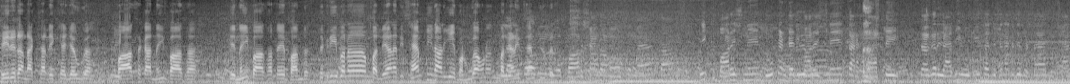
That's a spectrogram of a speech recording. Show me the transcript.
ਫਿਰ ਇਹਦਾ ਨਕਸ਼ਾ ਦੇਖਿਆ ਜਾਊਗਾ, ਪਾਸ ਆ ਨਹੀਂ ਪਾਸ ਆ। ਜੇ ਨਹੀਂ ਤਾਂ ਇਹ ਬੰਦ। ਤਕਰੀਬਨ ਮਹੱਲੇ ਵਾਲਿਆਂ ਦੀ ਸਹਿਮਤੀ ਨਾਲ ਹੀ ਇਹ ਬਣੂਗਾ ਹੁਣ ਮਹੱਲੇ ਵਾਲੀ ਸਹਿਮਤੀ ਨੂੰ ਬਿਲ- ਬਾਰਿਸ਼ਾਂ ਦਾ ਮੌਸਮ ਹੈ ਤਾਂ ਇੱਕ ਬਾਰਿਸ਼ ਨੇ 2 ਘੰਟੇ ਦੀ ਬਾਰਿਸ਼ ਨੇ ਘਰ ਹਲਾਤੇ ਤੇ ਅਗਰ ਯਾਦੀ ਹੋਗੀ ਤਾਂ ਕਿਤੇ ਨਾ ਕਿਤੇ ਵੱਡਾ ਨੁਕਸਾਨ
